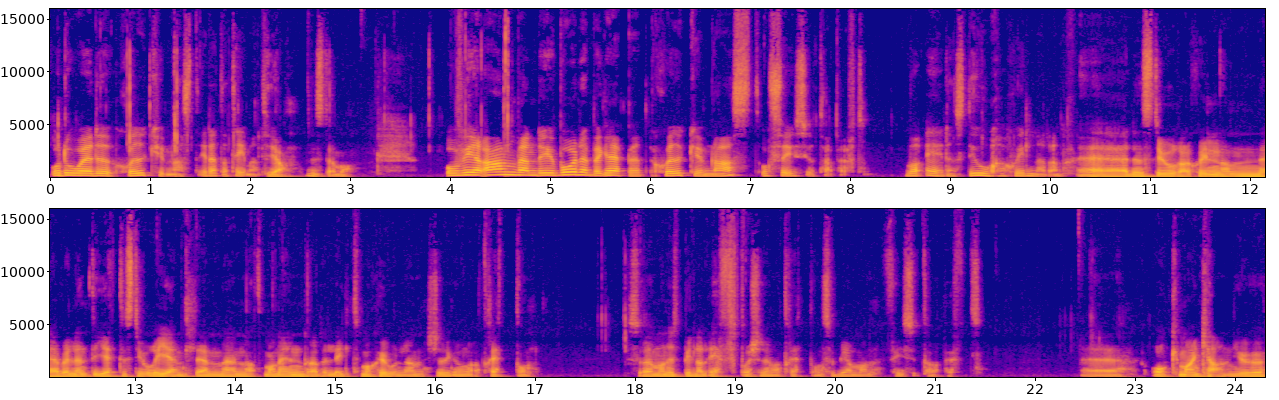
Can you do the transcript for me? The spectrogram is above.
Och då är du sjukgymnast i detta teamet? Ja, det stämmer. Och vi använder ju både begreppet sjukgymnast och fysioterapeut. Vad är den stora skillnaden? Eh, Den stora skillnaden är väl inte jättestor egentligen, men att man ändrade legitimationen 2013. Så är man utbildad efter 2013 så blir man fysioterapeut. Eh, Och man kan ju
